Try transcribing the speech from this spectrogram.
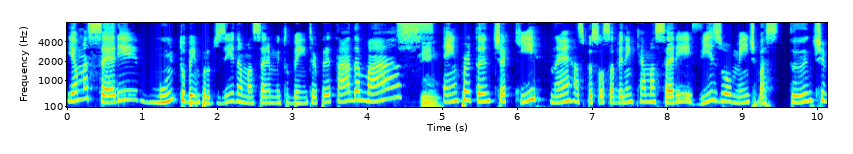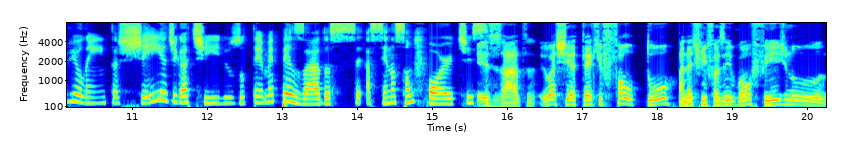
E é uma série muito bem produzida, uma série muito bem interpretada, mas Sim. é importante aqui, né, as pessoas saberem que é uma série visualmente bastante violenta, cheia de gatilhos, o tema é pesado, as, as cenas são fortes. Exato. Eu achei até que faltou a Netflix fazer igual fez no,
